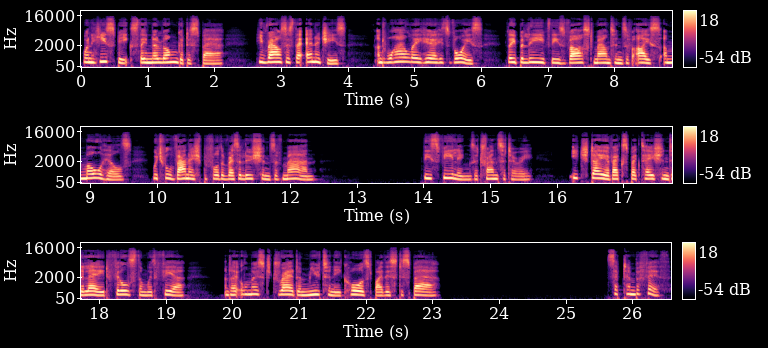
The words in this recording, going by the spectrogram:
when he speaks they no longer despair; he rouses their energies, and while they hear his voice, they believe these vast mountains of ice are molehills which will vanish before the resolutions of man. These feelings are transitory; each day of expectation delayed fills them with fear, and I almost dread a mutiny caused by this despair. September 5th.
